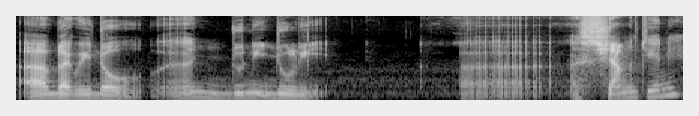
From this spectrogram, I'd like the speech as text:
Uh, Black Widow uh, Juni Juli Shang-Chi nih.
